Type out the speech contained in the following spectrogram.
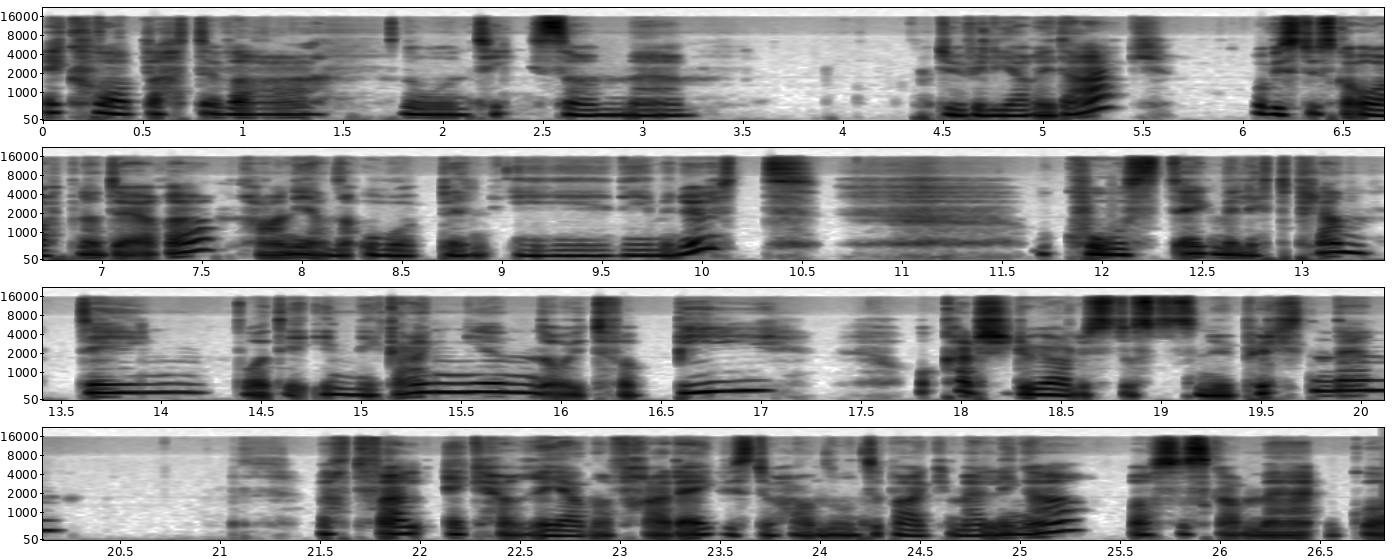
Jeg håper at det var noen ting som eh, du vil gjøre i dag. Og hvis du skal åpne døra, ha den gjerne åpen i ni minutter. Og kos deg med litt planting, både inni gangen og ut forbi. Og kanskje du har lyst til å snu pulten din. I hvert fall, jeg hører gjerne fra deg hvis du har noen tilbakemeldinger. Og så skal vi gå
